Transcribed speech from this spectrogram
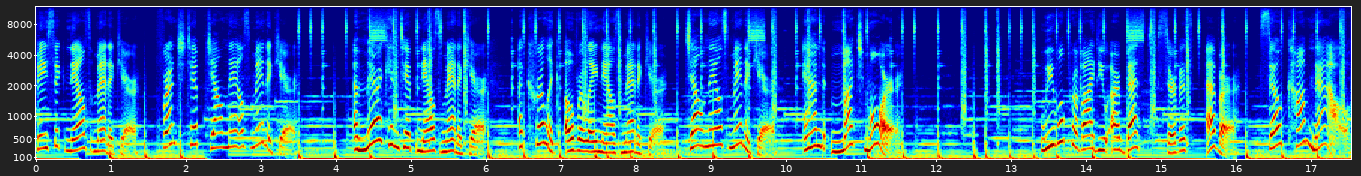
basic nails manicure, French tip gel nails manicure, American tip nails manicure, acrylic overlay nails manicure, gel nails manicure, and much more. We will provide you our best service ever. So come now.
